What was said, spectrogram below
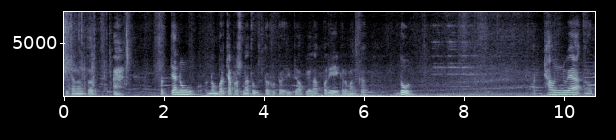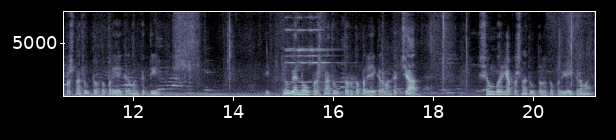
त्याच्यानंतर सत्त्याण्णव नंबरच्या प्रश्नाचं उत्तर होतं इथे आपल्याला. पर्याय क्रमांक दोन. अठ्ठावन्नव्या प्रश्नाचं उत्तर होतं पर्याय क्रमांक तीन. एक नव्याण्णव प्रश्नाचं उत्तर होतं पर्याय क्रमांक चार. शंभर ह्या प्रश्नाचं उत्तर होतं पर्याय क्रमांक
